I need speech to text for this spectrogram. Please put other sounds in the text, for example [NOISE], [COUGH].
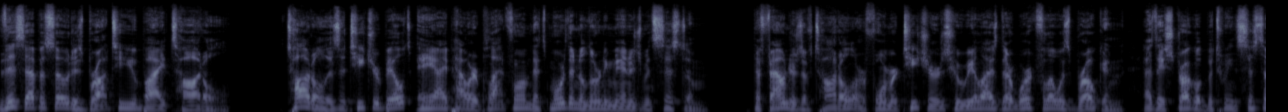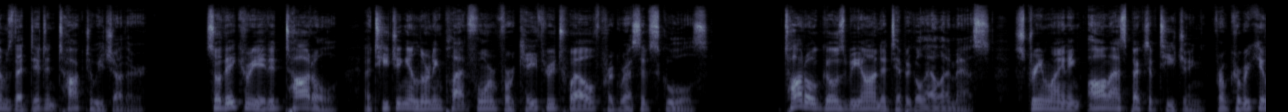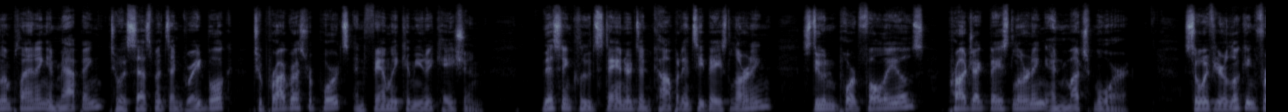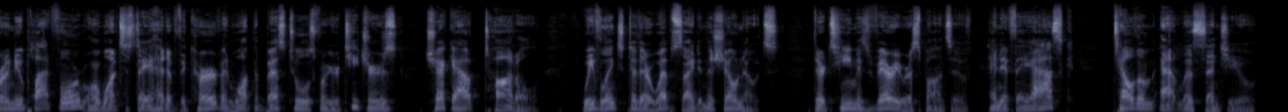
This episode is brought to you by Toddle. Toddle is a teacher built, AI powered platform that's more than a learning management system. The founders of Toddle are former teachers who realized their workflow was broken as they struggled between systems that didn't talk to each other. So they created Toddle, a teaching and learning platform for K 12 progressive schools. Toddle goes beyond a typical LMS, streamlining all aspects of teaching, from curriculum planning and mapping to assessments and gradebook to progress reports and family communication. This includes standards and competency based learning, student portfolios, project based learning, and much more. So if you're looking for a new platform or want to stay ahead of the curve and want the best tools for your teachers, check out Toddle. We've linked to their website in the show notes. Their team is very responsive, and if they ask, tell them ATLIS sent you.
